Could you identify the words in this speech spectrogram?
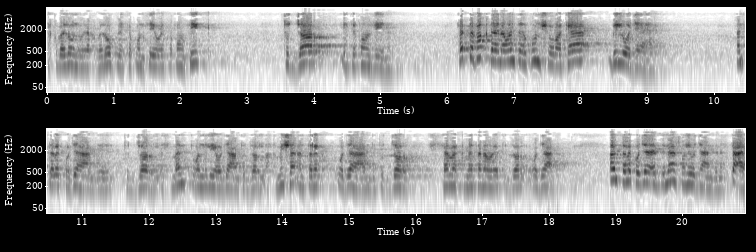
يقبلون ويقبلوك ويثقون فيه ويثقون فيك. تجار يثقون فينا. فاتفقت أنا وأنت نكون شركاء بالوجاهة. أنت لك وجاهة عند تجار الأسمنت وأنا لي وجاهة عند تجار الأقمشة. أنت لك وجاهة عند تجار السمك مثلا ولا تجار وجاهة أنت لك وجاهة عند ناس وأنا لي وجاهة عند ناس تعال.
